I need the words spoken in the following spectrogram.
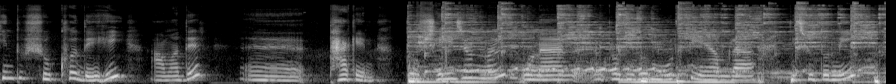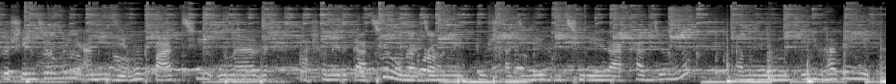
কিন্তু সূক্ষ্ম দেহেই আমাদের থাকেন। তো সেই জন্যই ওনার প্রদীপ মূর্তি আমরা কিছু তো নেই। তো সেই জন্যই আমি যেভাবে পারছি ওনার আসনের কাছে ওনার জন্য একটু সাজিয়ে গুছিয়ে রাখার জন্য আমি এইভাবেই একটু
